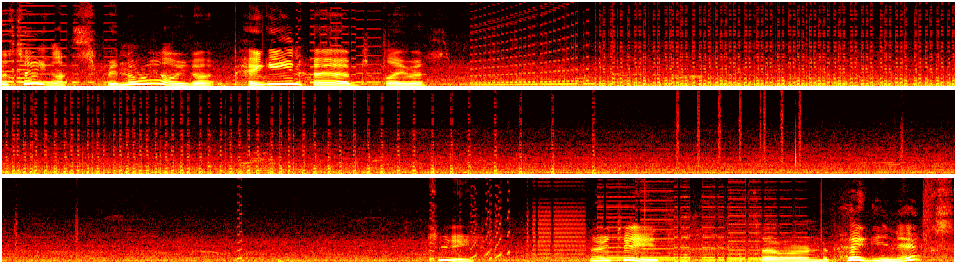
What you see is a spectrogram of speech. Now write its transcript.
Let's see, let's spin the wheel. We got Peggy and Herb to play with. Gee, no teeth. So we're on to Peggy next.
